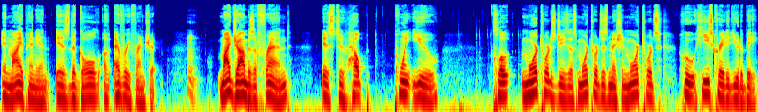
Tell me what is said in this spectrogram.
in my opinion, is the goal of every friendship. Hmm. My job as a friend is to help point you clo- more towards Jesus, more towards his mission, more towards who he's created you to be.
